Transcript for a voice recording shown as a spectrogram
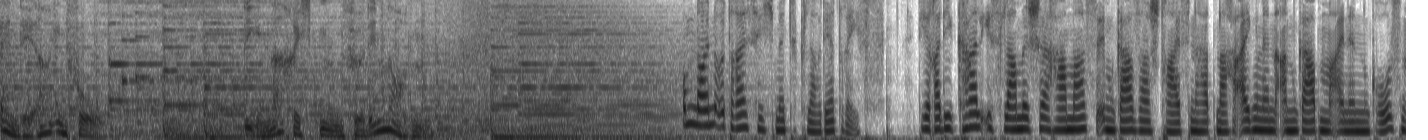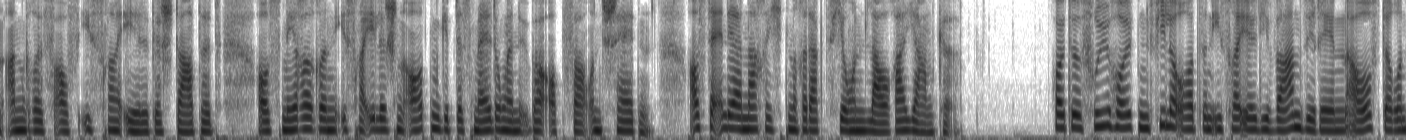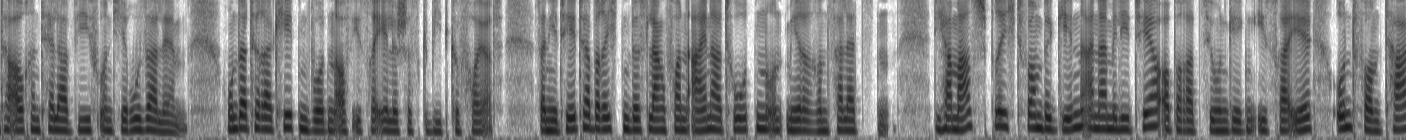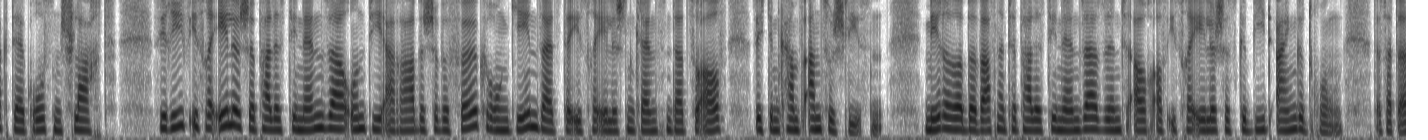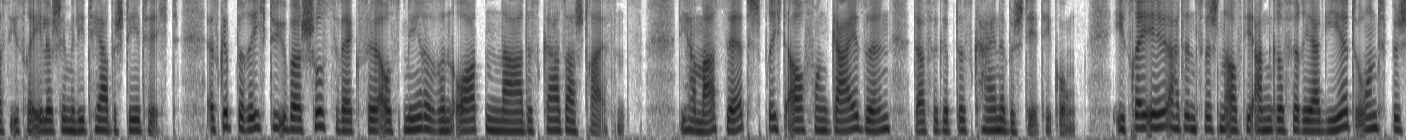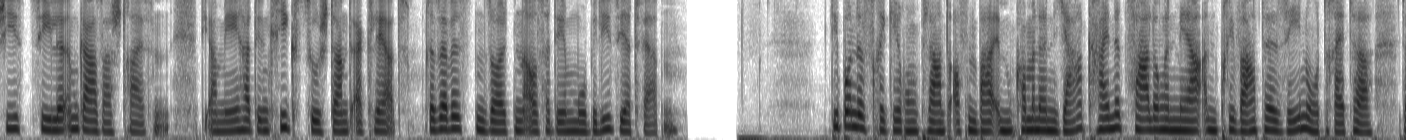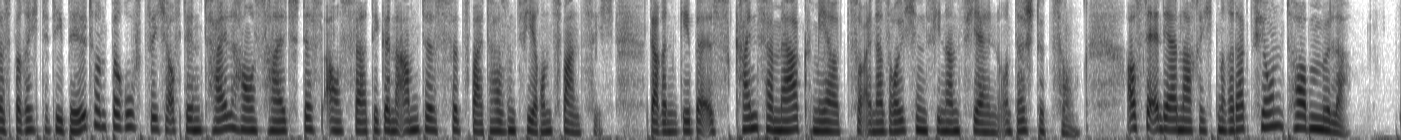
NDR Info. Die Nachrichten für den Norden. Um 9.30 Uhr mit Claudia Drews. Die radikal-islamische Hamas im Gazastreifen hat nach eigenen Angaben einen großen Angriff auf Israel gestartet. Aus mehreren israelischen Orten gibt es Meldungen über Opfer und Schäden. Aus der NDR Nachrichtenredaktion Laura Janke. Heute früh heulten vielerorts in Israel die Warnsirenen auf, darunter auch in Tel Aviv und Jerusalem. Hunderte Raketen wurden auf israelisches Gebiet gefeuert. Sanitäter berichten bislang von einer Toten und mehreren Verletzten. Die Hamas spricht vom Beginn einer Militäroperation gegen Israel und vom Tag der großen Schlacht. Sie rief israelische Palästinenser und die arabische Bevölkerung jenseits der israelischen Grenzen dazu auf, sich dem Kampf anzuschließen. Mehrere bewaffnete Palästinenser sind auch auf israelische israelisches Gebiet eingedrungen. Das hat das israelische Militär bestätigt. Es gibt Berichte über Schusswechsel aus mehreren Orten nahe des Gazastreifens. Die Hamas selbst spricht auch von Geiseln, dafür gibt es keine Bestätigung. Israel hat inzwischen auf die Angriffe reagiert und beschießt Ziele im Gazastreifen. Die Armee hat den Kriegszustand erklärt. Reservisten sollten außerdem mobilisiert werden. Die Bundesregierung plant offenbar im kommenden Jahr keine Zahlungen mehr an private Seenotretter. Das berichtet die Bild und beruft sich auf den Teilhaushalt des Auswärtigen Amtes für 2024. Darin gebe es kein Vermerk mehr zu einer solchen finanziellen Unterstützung. Aus der NDR Nachrichtenredaktion Torben Müller.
